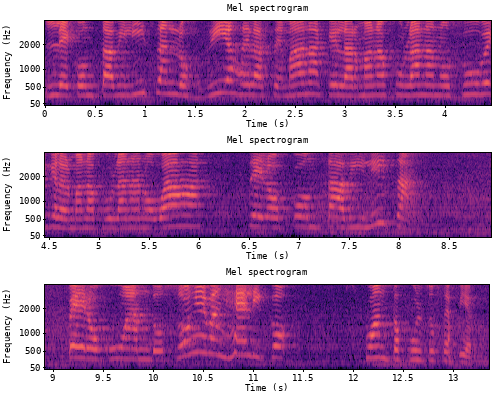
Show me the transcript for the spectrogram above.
le contabilizan los días de la semana que la hermana fulana no sube, que la hermana fulana no baja, se los contabilizan. Pero cuando son evangélicos, ¿cuántos cultos se pierden?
